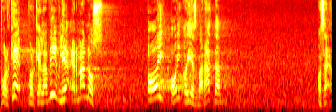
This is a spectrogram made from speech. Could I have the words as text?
¿Por qué? Porque la Biblia, hermanos, hoy, hoy, hoy es barata. O sea,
